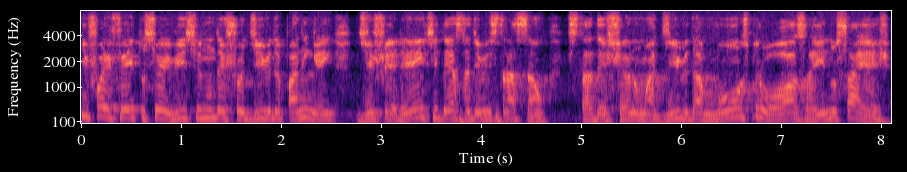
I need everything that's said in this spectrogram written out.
e foi feito o serviço e não deixou dívida para ninguém. Diferente dessa administração, que está deixando uma dívida monstruosa aí no SAEG.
